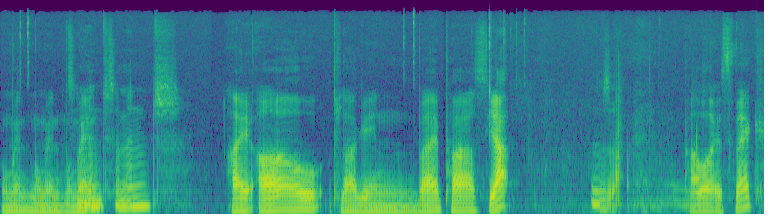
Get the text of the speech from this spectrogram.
Moment, Moment, Zement, Moment. Zement. IO, Plugin, Bypass. Ja, So. Power ist weg.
